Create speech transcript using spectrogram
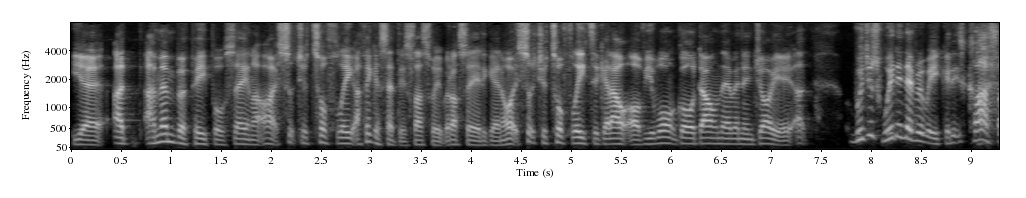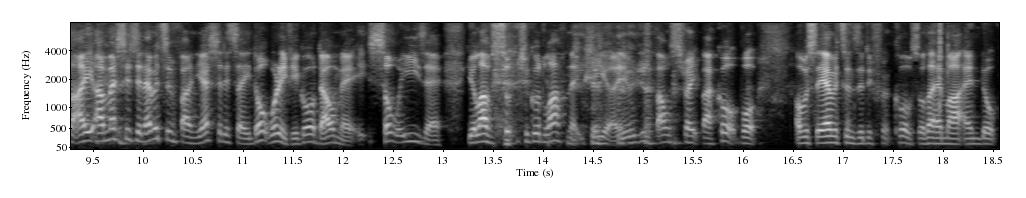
Yeah, I, I remember people saying like, "Oh, it's such a tough league." I think I said this last week, but I'll say it again. Oh, it's such a tough league to get out of. You won't go down there and enjoy it. I, we're just winning every week, and it's class. I, I messaged an Everton fan yesterday saying, "Don't worry if you go down, mate. It's so easy. You'll have such a good laugh next year. You'll just bounce straight back up." But obviously, Everton's a different club, so they might end up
